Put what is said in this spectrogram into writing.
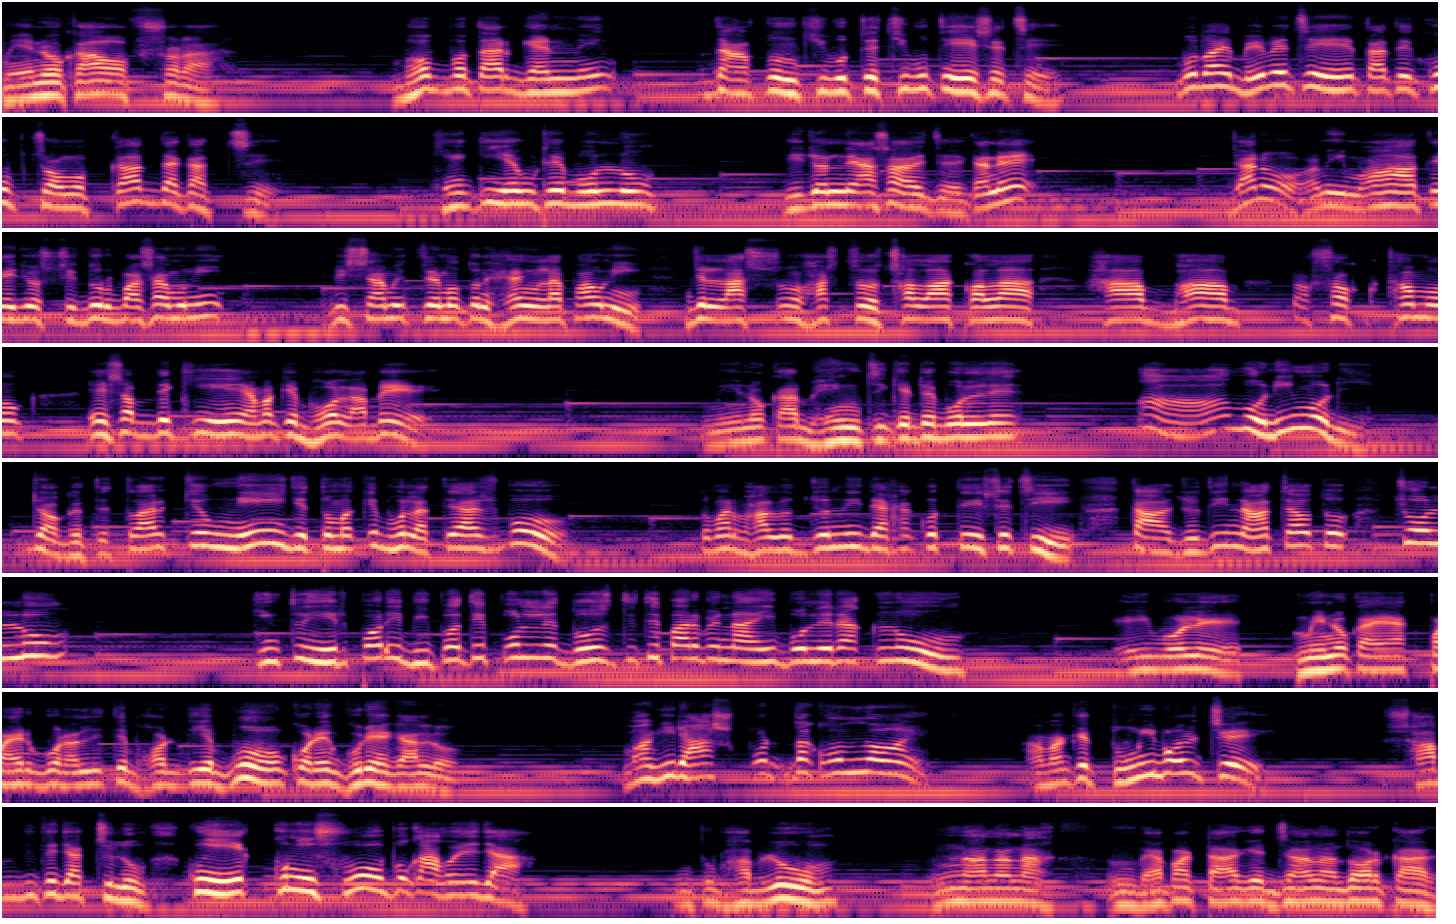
মেনকা অপ্সরা। ভব্যতার জ্ঞান নেই দাঁতন চিবুতে চিবুতে এসেছে। বোধহয় ভেবেছে তাতে খুব চমৎকার দেখাচ্ছে। খেঁকিয়ে উঠে বললুম কি জন্যে আসা হয়েছে এখানে? জানো, আমি মহা তেজস্বী দুর্বাসা মুনি বিশ্বামিত্রের মতন হ্যাংলা পাওনি যে লাস্য, হাস্য, ছলা, কলা, হাব, ভাব, টসক ঠমক এসব দেখিয়ে আমাকে ভোলাবে? মেনকা ভেঙচি কেটে বললে, আ মরি মরি জগতে তো আর কেউ নেই যে তোমাকে ভোলাতে আসব। তোমার ভালোর জন্যই দেখা করতে এসেছি। তা যদি না চাও তো চললুম। কিন্তু এরপরে বিপদে পড়লে দোষ দিতে পারবে না, এই বলে রাখলুম। এই বলে মেনকা এক পায়ের গোড়ালিতে ভর দিয়ে বো করে ঘুরে গেল। মাগির আসপর্দা কম নয়। আমাকে তুমি বলছে। সাপ দিতে যাচ্ছিলুম। তুই এক্ষুনি শুয়োপোকা হয়ে যা। কিন্তু ভাবলুম, না না না, ব্যাপারটা আগে জানা দরকার।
